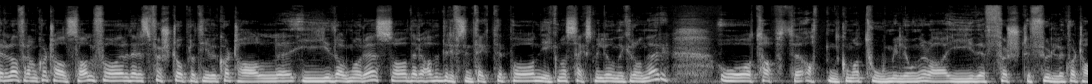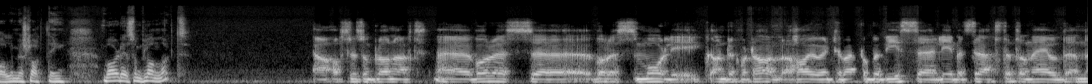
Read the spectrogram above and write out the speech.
Dere la fram kvartalstall for deres første operative kvartal i dag morges. og Dere hadde driftsinntekter på 9,6 millioner kroner og tapte 18,2 millioner da, i det første fulle kvartalet med slakting. Var det som planlagt? Ja, absolutt som planlagt. Eh, Vårt eh, mål i andre kvartal har jo egentlig vært å bevise livets rett. Dette er jo den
